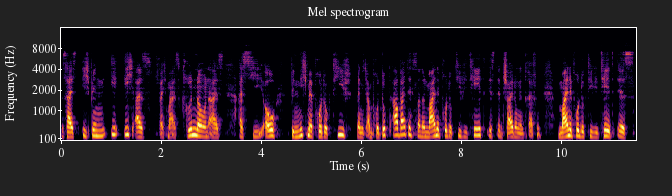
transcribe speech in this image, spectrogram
Das heißt, ich bin, ich als, sag ich mal, als Gründer und als, als CEO bin nicht mehr produktiv, wenn ich am Produkt arbeite, sondern meine Produktivität ist Entscheidungen treffen. Meine Produktivität ist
